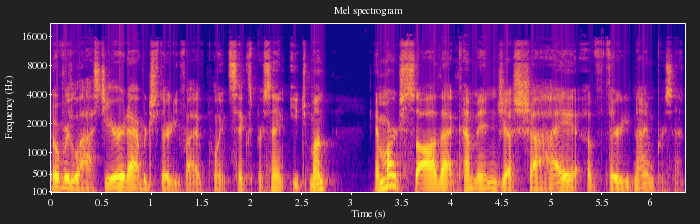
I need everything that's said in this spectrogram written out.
Over the last year, it averaged 35.6% each month, and March saw that come in just shy of 39%.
